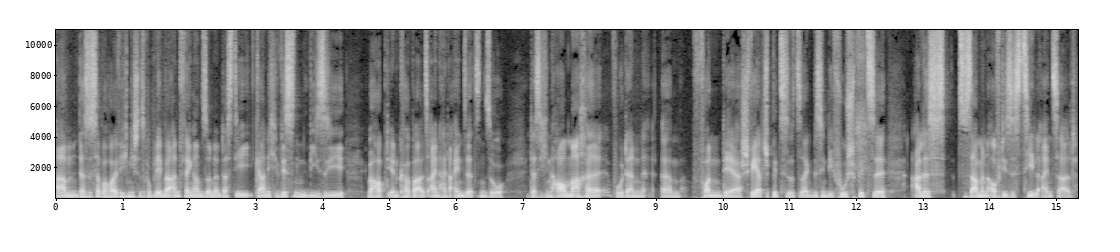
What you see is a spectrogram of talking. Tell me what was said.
Ähm, das ist aber häufig nicht das Problem bei Anfängern, sondern dass die gar nicht wissen, wie sie überhaupt ihren Körper als Einheit einsetzen. So, dass ich einen Hau mache, wo dann ähm, von der Schwertspitze sozusagen bis in die Fußspitze alles zusammen auf dieses Ziel einzahlt.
